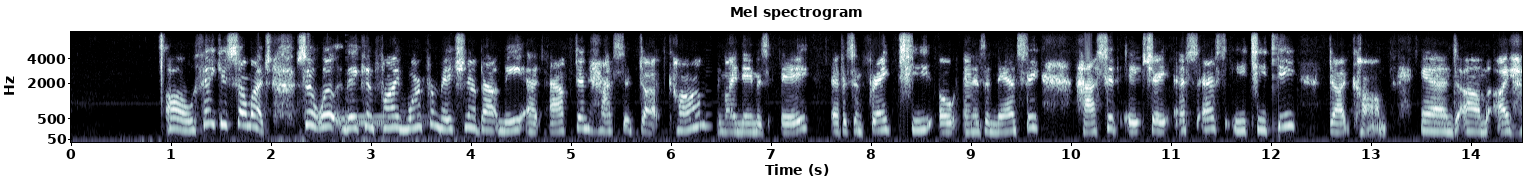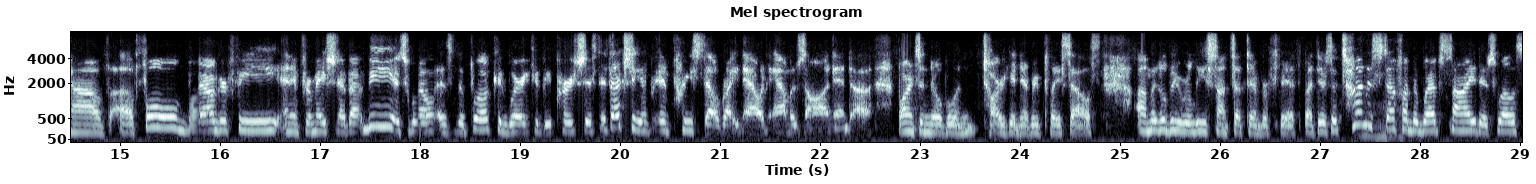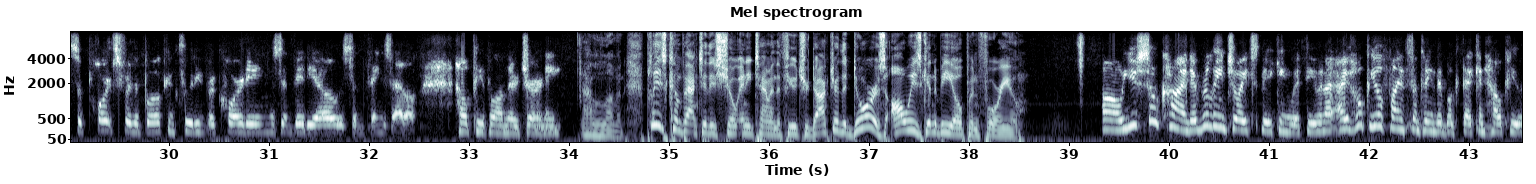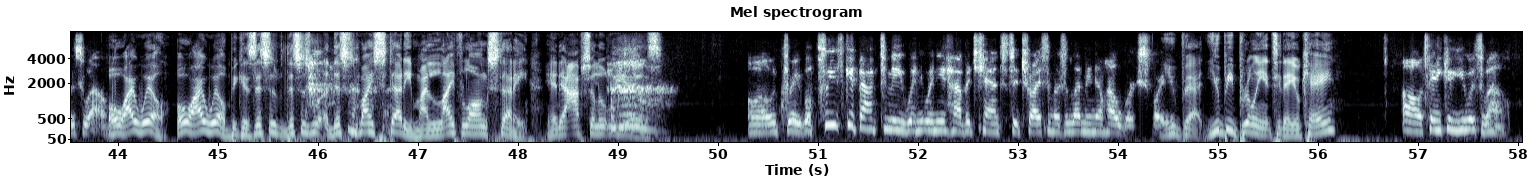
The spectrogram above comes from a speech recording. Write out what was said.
Oh, thank you so much. So, well, they can find more information about me at aftonhassett.com. My name is A. F as in Frank, T O N as in Nancy, Hassett, H A S S E T T dot com. And um, I have a full biography and information about me, as well as the book and where it can be purchased. It's actually in, in pre sale right now at Amazon and uh, Barnes and Noble and Target and every place else. Um, it'll be released on September 5th. But there's a ton of stuff on the website, as well as supports for the book, including recordings and videos and things that'll help people on their journey. I love it. Please come back to this show anytime in the future, Doctor. The door is always always going to be open for you. Oh, you're so kind. I really enjoyed speaking with you, and I, I, hope you'll find something in the book that can help you as well. Oh, I will. Oh, I will, because this is this is this is my study, my lifelong study. It absolutely is. Oh, great. Well, please get back to me when when you have a chance to try some of this and let me know how it works for you. You bet. You be brilliant today, okay? Oh, thank you. You as well.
